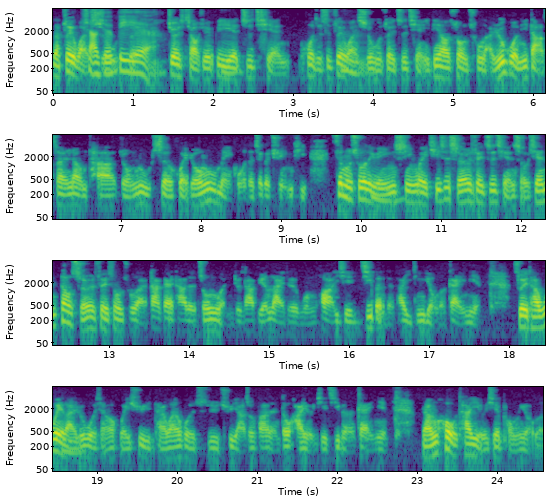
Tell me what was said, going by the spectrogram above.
那最晚小学毕业，就小学毕业之前。或者是最晚十五岁之前一定要送出来。如果你打算让他融入社会、融入美国的这个群体，这么说的原因是因为，其实十二岁之前，首先到十二岁送出来，大概他的中文就是他原来的文化一些基本的他已经有了概念，所以他未来如果想要回去台湾或者是去亚洲发展，都还有一些基本的概念。然后他有一些朋友了。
